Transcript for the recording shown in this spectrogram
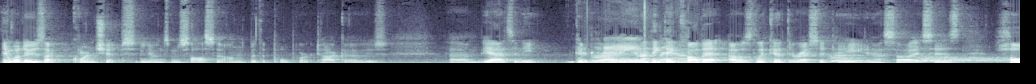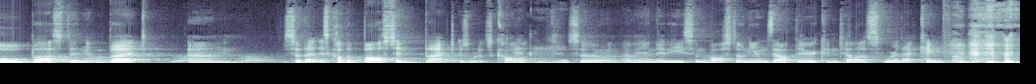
And we'll do is like corn chips, you know, and some salsa on with the pulled pork tacos. Um, yeah, it's a neat, good Okay, variety. And I think they call that. I was looking at the recipe and I saw it says whole Boston butt. Um, so that is called the Boston butt, is what it's called. Okay. So I mean, maybe some Bostonians out there can tell us where that came from. I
